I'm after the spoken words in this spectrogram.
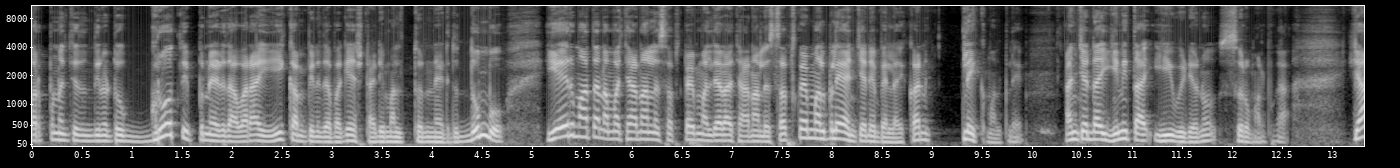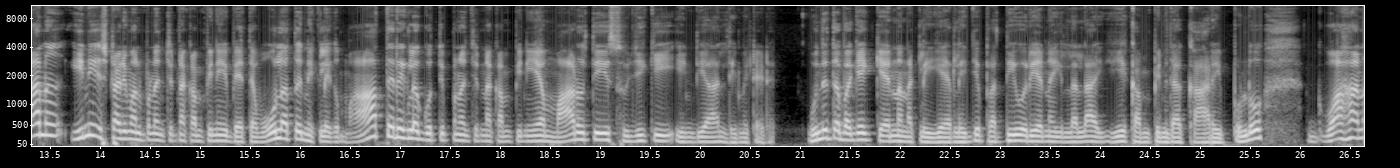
ಬರ್ಪುನಂಚಿನ ದಿನಟು ಗ್ರೋತ್ ಇಪ್ಪು ನಡೆದ ಅವರ ಈ ಕಂಪನಿದ ಬಗ್ಗೆ ಸ್ಟಡಿ ಮಲ್ತು ನಡೆದು ದುಂಬು. ಏರು ಮಾತ ನಮ್ಮ ಚಾನಲ್ನ ಸಬ್ಸ್ಕ್ರೈಬ್ ಮಲ್ದಾರ ಚಾನಲ್ ಸಬ್ಸ್ಕ್ರೈಬ್ ಮಲ್ಪಲೆ, ಅಂಚನೆ ಬೆಲ್ ಐಕಾನ್ ಕ್ಲಿಕ್ ಮಲ್ಪಲೆ. ಅಂಚೆಂಡ ಇನಿತ ಈ ವಿಡಿಯೋನು ಶುರು ಮಲ್ಪಗ. ಯಾನು ಇನಿ ಸ್ಟಡಿ ಮಲ್ಪನಂಚಿನ ಕಂಪನಿ ಬೇತೆ ಓಲತ್ ನಿಕ್ಲಿಗೆ ಮಾತೆರೆಗ್ಲ ಗೊತ್ತಿಪ್ಪನಂಚಿನ ಕಂಪನಿಯ ಮಾರುತಿ ಸುಜುಕಿ ಇಂಡಿಯಾ ಲಿಮಿಟೆಡ್. ಉಂದಿತ ಬಗ್ಗೆ ಕೇರ್ನ ನಕ್ಲಿ ಏರ್ಲಿಜ್ಜಿ ಪ್ರತಿ ಊರಿಯನ್ನ ಇಲ್ಲಲ್ಲ, ಈ ಕಂಪನಿದ ಕಾರ್ ಇಪ್ಪುಂಡು, ವಾಹನ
